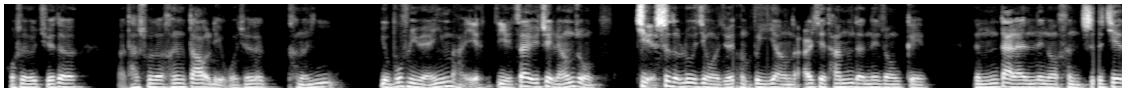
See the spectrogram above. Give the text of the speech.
或者觉得啊他说的很有道理。我觉得可能有部分原因吧，也也在于这两种解释的路径，我觉得很不一样的，而且他们的那种给人们带来的那种很直接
